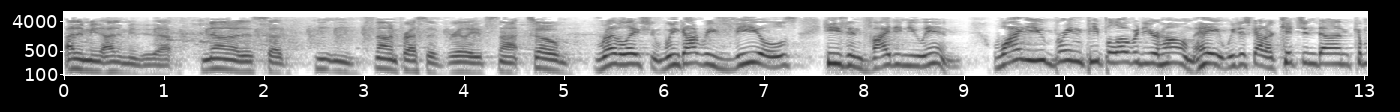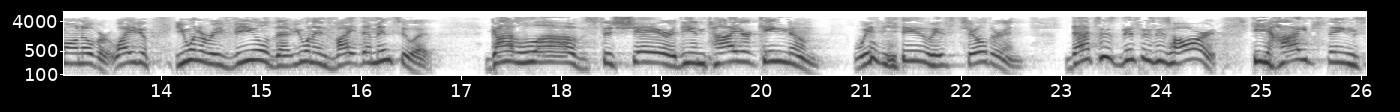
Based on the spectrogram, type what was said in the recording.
I didn't mean, I didn't mean to do that. No, no, this, uh, it's not impressive, really. It's not. So, revelation, when God reveals, He's inviting you in. Why do you bring people over to your home? Hey, we just got our kitchen done. Come on over. Why do you do? You want to reveal them. You want to invite them into it. God loves to share the entire kingdom with you, His children. That's his, this is his heart. He hides things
